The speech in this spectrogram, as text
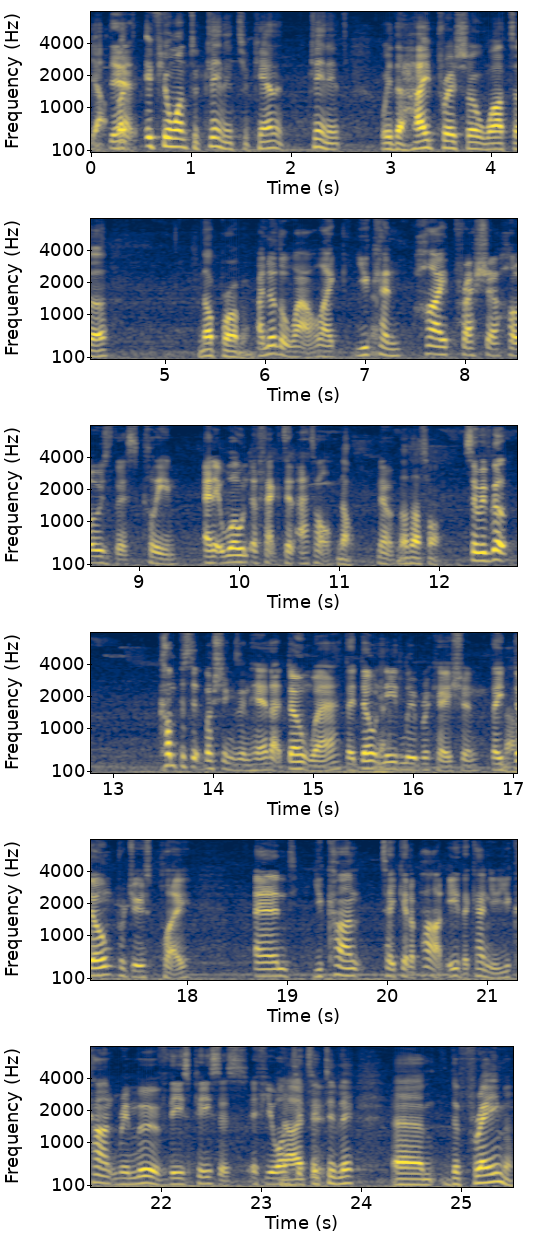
yeah. Yeah. But if you want to clean it, you can clean it with a high pressure water, no problem. Another wow, like you can high pressure hose this clean and it won't affect it at all. No, No. not at all. So we've got composite bushings in here that don't wear, they don't Yeah. need lubrication, they No. don't produce play, and you can't take it apart either, can you? You can't remove these pieces if you No, wanted to. effectively, um, the frame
